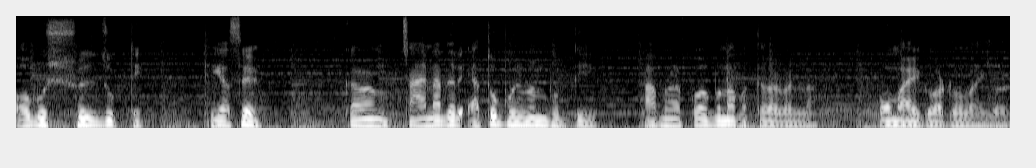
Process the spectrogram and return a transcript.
অবশ্যই যুক্তি, ঠিক আছে? কারণ চায়নাদের এত পরিমাণ বুদ্ধি আপনারা কল্পনা করতে পারবেন না। ও my god, oh my god.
